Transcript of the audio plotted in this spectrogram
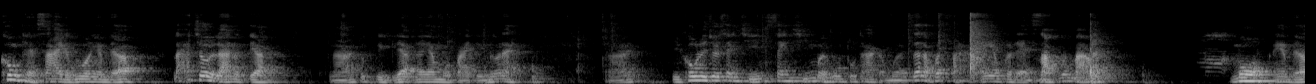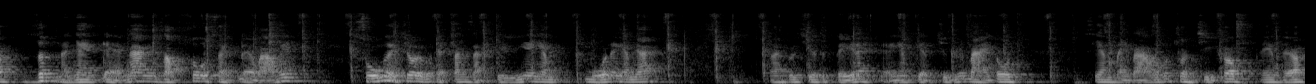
Không thể sai được luôn anh em thấy không? Đã chơi là ăn được tiền. Đấy, tôi kỷ niệm cho em một vài tiếng nữa này. Đấy. thì không nên chơi xanh chín xanh chín mười hôm thu tha cả 10 rất là vất vả anh em cần để dọc vẫn báo này một anh em thấy không? Rất là nhanh để ngang dọc xô sạch đều báo hết. Số người chơi có thể tăng giảm tùy ý anh em muốn anh em nhé đây, tôi chia thực tế này để anh em kiểm chứng cái bài tôi. Xem máy báo nó có chuẩn chỉ không anh em thấy không?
